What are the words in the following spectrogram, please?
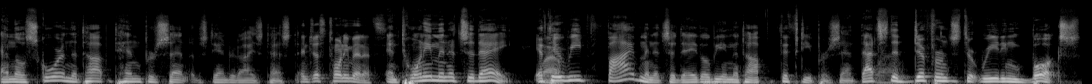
and they'll score in the top 10% of standardized testing In just 20 minutes. and 20 minutes a day. If Wow. they read five minutes a day, they'll be in the top 50%. That's the difference that reading books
